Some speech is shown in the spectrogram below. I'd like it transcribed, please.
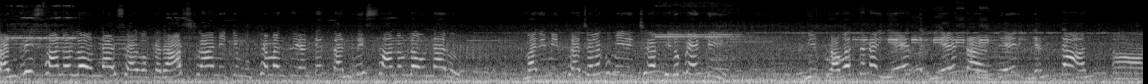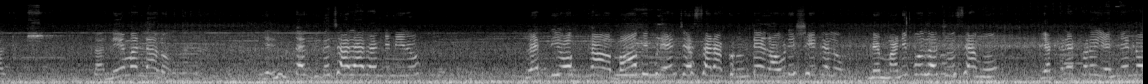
తండ్రి స్థానంలో ఉన్నారు సార్. ఒక రాష్ట్రానికి ముఖ్యమంత్రి అంటే తండ్రి స్థానంలో ఉన్నారు. మరి మీ ప్రజలకు మీరు ఇచ్చిన పిలుపేంటి మీ ప్రవర్తన ఏ ఏ ఎంత దాన్ని ఎంత దిగజాలారండి మీరు? ప్రతి ఒక్క బాబు ఇప్పుడు ఏం చేస్తారు అక్కడ ఉంటే రౌడీ షీటలు మేము మణిపూర్లో చూసాము. ఎక్కడెక్కడో ఎన్నెన్నో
